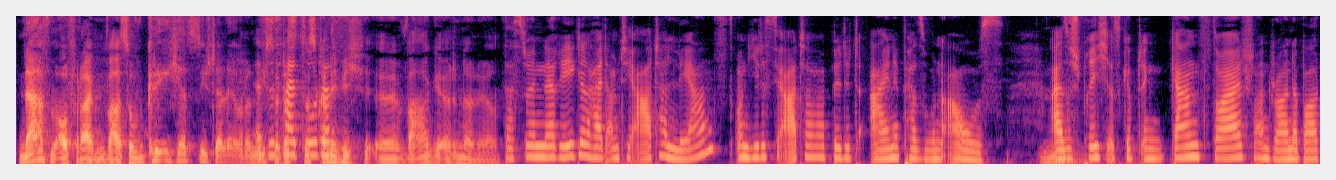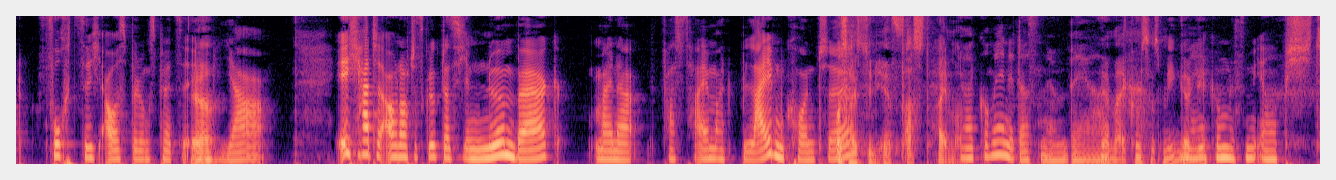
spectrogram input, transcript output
nervenaufreibend war. So, kriege ich jetzt die Stelle oder nicht? so, das, halt das so, kann dass- ich mich äh, vage erinnern, ja. dass du in der Regel halt am Theater lernst und jedes Theater bildet eine Person aus. Mhm. Also sprich, es gibt in ganz Deutschland roundabout 50 Ausbildungsplätze Ja. im Jahr. Ich hatte auch noch das Glück, dass ich in Nürnberg, meiner fast Heimat, bleiben konnte. Was heißt denn hier fast Heimat? Ja, komm nicht aus Nürnberg. Ja, Mike, ist das mega, Ja, gell? komm aus, pst.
